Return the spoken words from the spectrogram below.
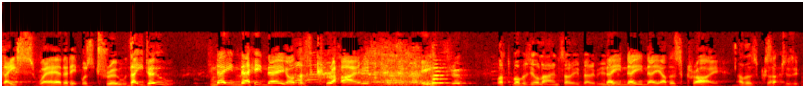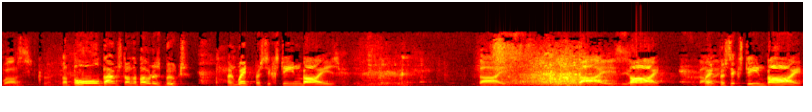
They swear that it was true. They do. Nay, nay, nay, others cry. He threw. What, what was your line? Sorry, Barry. Nay, nay, nay, others cry. Others cry. Such as it was. The ball bounced on the bowler's boot and went for 16 buys. Buys. Buys. Buy. Buy. Went for 16 by.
